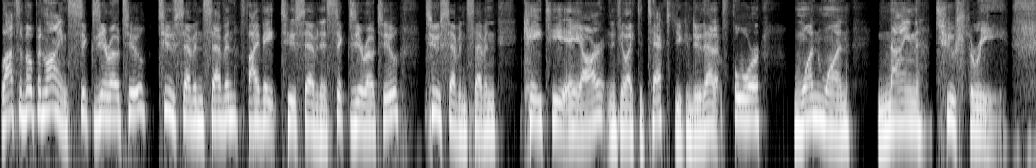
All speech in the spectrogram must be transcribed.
Lots of open lines. 602-277-5827 is 602-277-KTAR. And if you like to text, you can do that at 411923.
